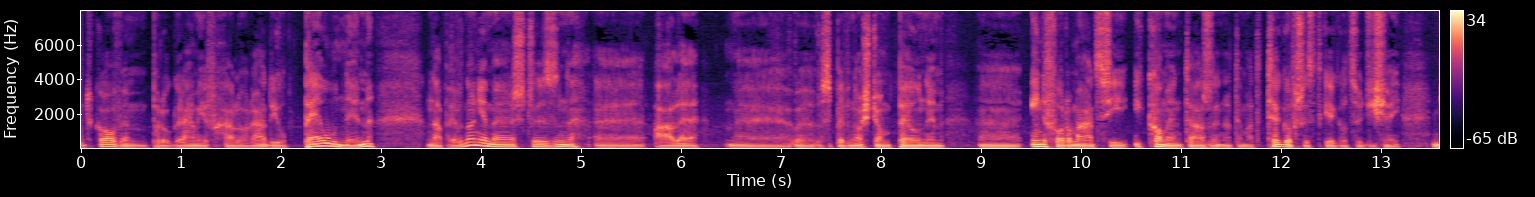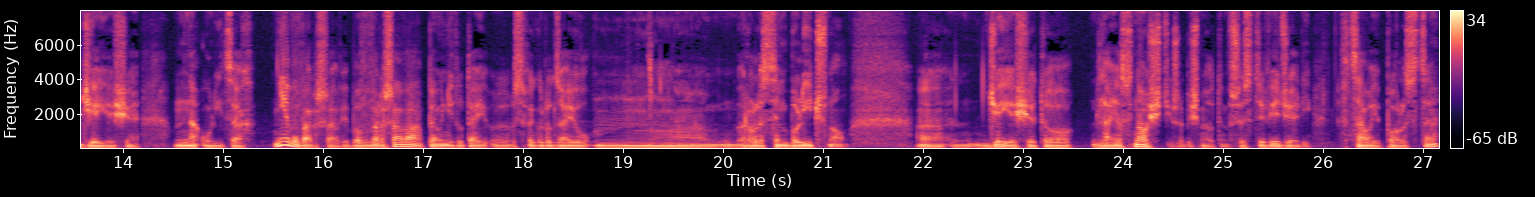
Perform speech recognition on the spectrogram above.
piątkowym programie w Halo Radio pełnym, na pewno nie mężczyzn, e, ale e, z pewnością pełnym e, informacji i komentarzy na temat tego wszystkiego, co dzisiaj dzieje się na ulicach, nie w Warszawie, bo Warszawa pełni tutaj swego rodzaju mm, rolę symboliczną. Dzieje się to dla jasności, żebyśmy o tym wszyscy wiedzieli, w całej Polsce,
